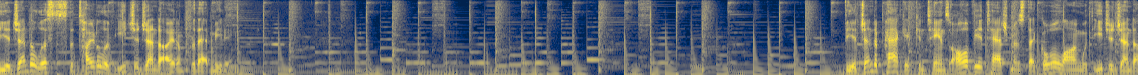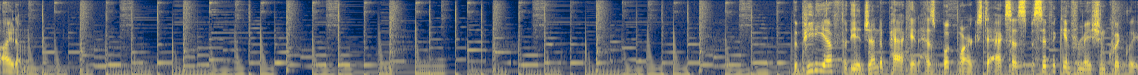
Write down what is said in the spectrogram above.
The agenda lists the title of each agenda item for that meeting. The agenda packet contains all of the attachments that go along with each agenda item. The PDF for the agenda packet has bookmarks to access specific information quickly.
